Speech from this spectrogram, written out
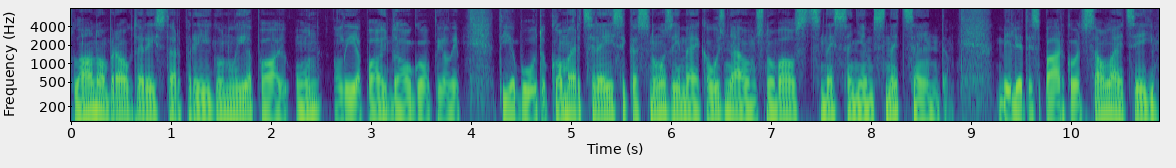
plāno braukt arī starp Rīgu un Liepāju un Liepāju Daugopili. Tie būtu komercreisi, kas nozīmē, ka uzņēmums no valsts nesaņems ne centa. Biļetes pērkot saulaicīgi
